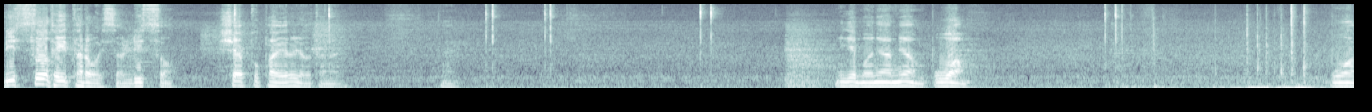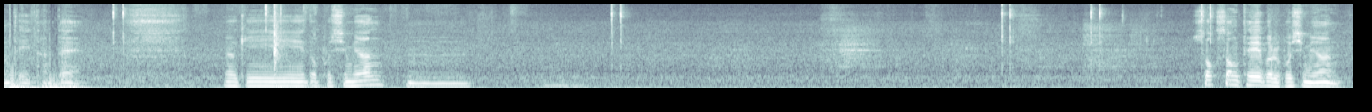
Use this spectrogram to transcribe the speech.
리소 데이터라고 있어요. 리소 셰프 파일을 여기다 넣어요. 네. 이게 뭐냐면 모함 모함 데이터인데 여기도 보시면 음, 속성 테이블을 보시면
